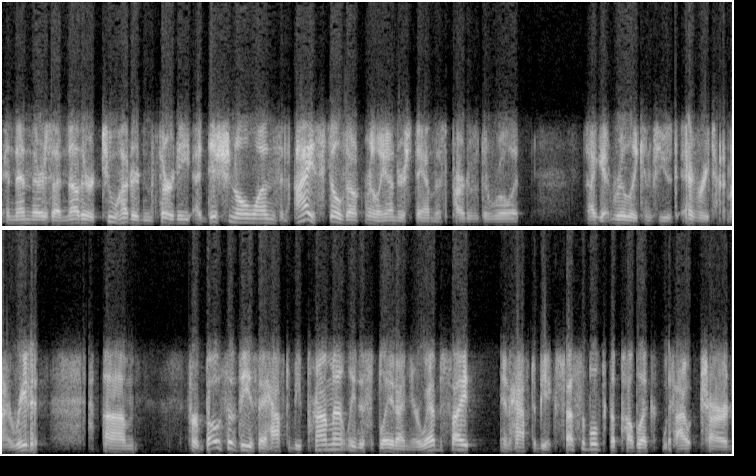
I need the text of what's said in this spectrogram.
And then there's another 230 additional ones. And I still don't really understand this part of the rule. It, I get really confused every time I read it. Um, for both of these, they have to be prominently displayed on your website and have to be accessible to the public without charge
